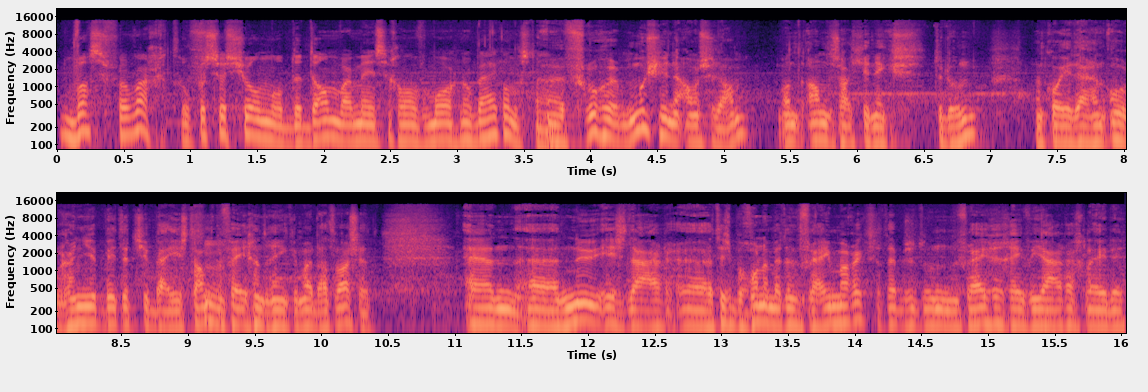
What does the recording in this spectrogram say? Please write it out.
was verwacht. Op het station, op de Dam, waar mensen gewoon vanmorgen nog bij konden staan. Uh, vroeger moest je naar Amsterdam, want anders had je niks te doen. Dan kon je daar een oranje bittertje bij je standbevegen hm. drinken, maar dat was het. En uh, nu is daar, uh, het is begonnen met een vrijmarkt. Dat hebben ze toen vrijgegeven jaren geleden.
